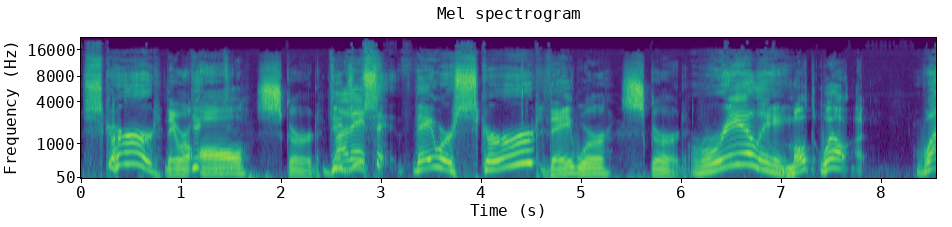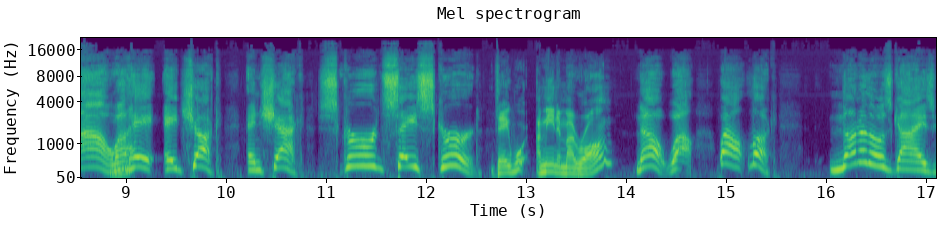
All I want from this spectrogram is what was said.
Scared. They were all scared. Did you say they were scared? They were scared. Really? Mul- well, uh, Wow. Well, hey, hey, Chuck and Shaq, scared say scared. they were. I mean, am I wrong? No. Well, well, look, none of those guys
